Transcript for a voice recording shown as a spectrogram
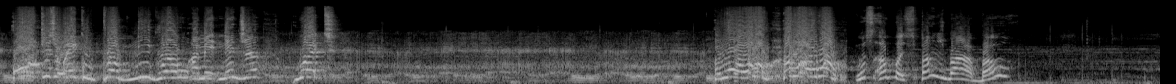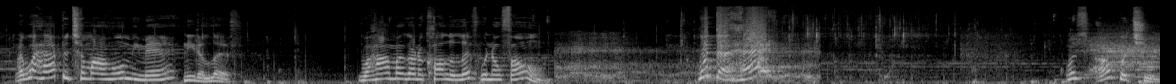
Oh, get your ankle broke, Negro. I mean, ninja. What? Whoa, whoa, whoa, whoa. What's up with SpongeBob, bro? Like, what happened to my homie, man? Need a lift. Well, how am I gonna call a lift with no phone? What the heck? What's up with you?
